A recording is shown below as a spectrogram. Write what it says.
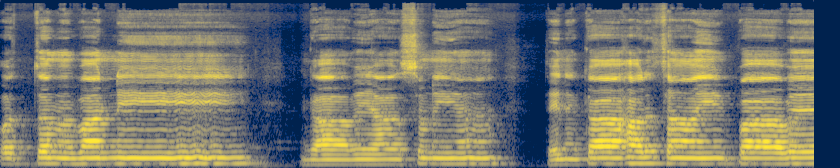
ਉਤਮ ਬਾਣੀ ਗਾਵਿਆ ਸੁਣਿਆ, ਤਿਨ ਕਾ ਹਰ ਸਾਈ ਪਾਵੇ।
